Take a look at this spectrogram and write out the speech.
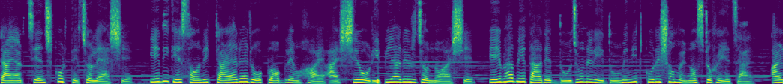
টায়ার চেঞ্জ করতে চলে আসে। এদিকে সনির টায়ারেরও প্রবলেম হয় আর সেও রিপেয়ারের জন্য আসে। এভাবে তাদের দুজনেরই দু মিনিট করে সময় নষ্ট হয়ে যায়। আর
